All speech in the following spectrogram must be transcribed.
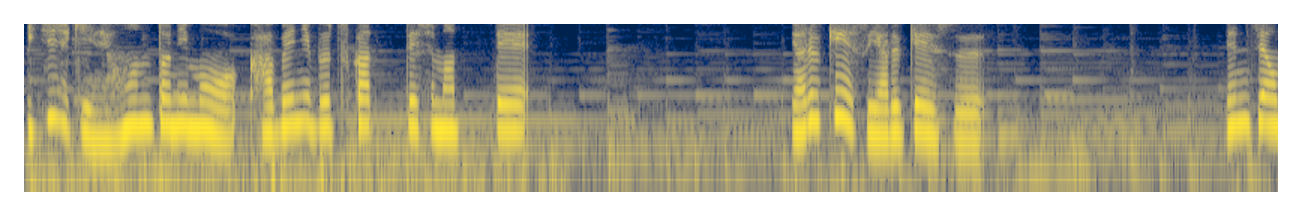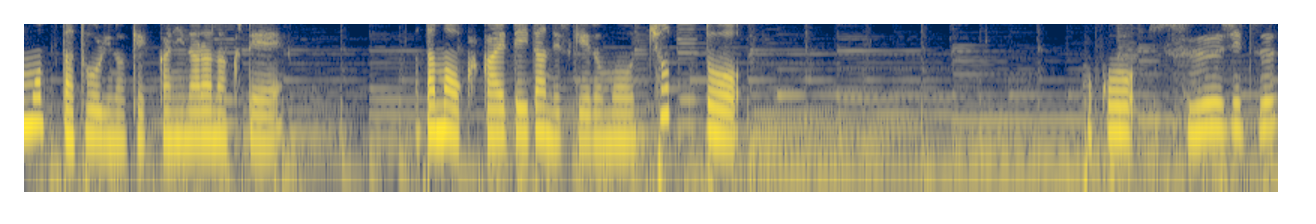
一時期ね、本当にもう壁にぶつかってしまって、やるケースやるケース、全然思った通りの結果にならなくて、頭を抱えていたんですけれども、ちょっと、ここ数日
